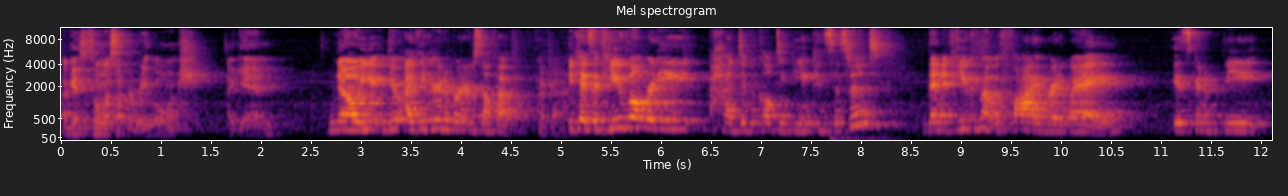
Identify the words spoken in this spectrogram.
I guess it's almost like a relaunch again. No, you, you're, I think you're going to burn yourself out. Okay. Because if you've already had difficulty being consistent, then if you come out with five right away, it's going to be,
